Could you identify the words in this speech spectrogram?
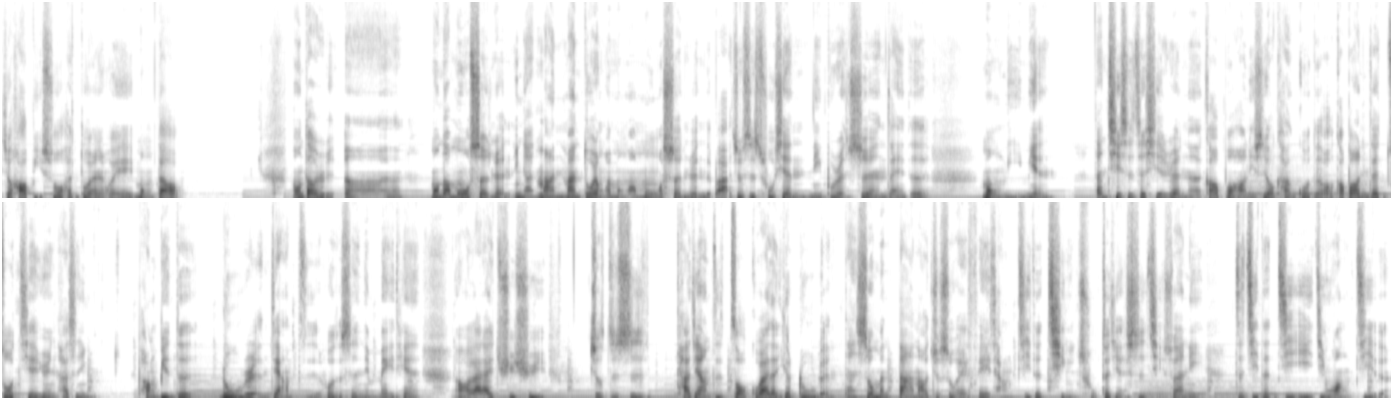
就好比说，很多人会梦到梦到呃梦到陌生人，应该蛮蛮多人会梦到陌生人的吧？就是出现你不认识的人在你的梦里面，但其实这些人呢，搞不好你是有看过的哦，搞不好你在做捷运，他是你旁边的路人这样子，或者是你每天然后来来去去，就只是他这样子走过来的一个路人。但是我们大脑就是会非常记得清楚这件事情，虽然你自己的记忆已经忘记了，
